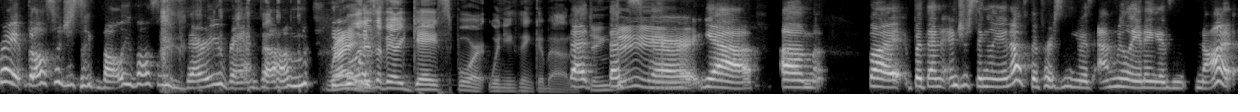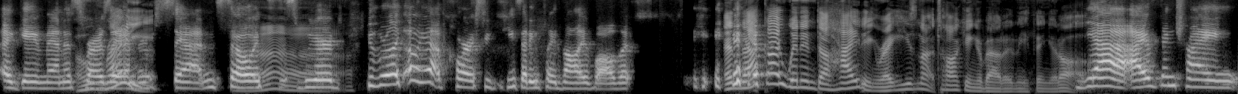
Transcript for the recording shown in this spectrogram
right. But also just like volleyball seems very random. Right. Well, it is a very gay sport when you think about it. That, Ding, that's ding. fair. Yeah. Um, but but then interestingly enough, the person he was emulating is not a gay man as Oh, far as I understand. So it's this weird Ah. people were like, oh yeah, of course. He, he said he played volleyball, but he- and that guy went into hiding, right? He's not talking about anything at all. yeah, I've been trying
